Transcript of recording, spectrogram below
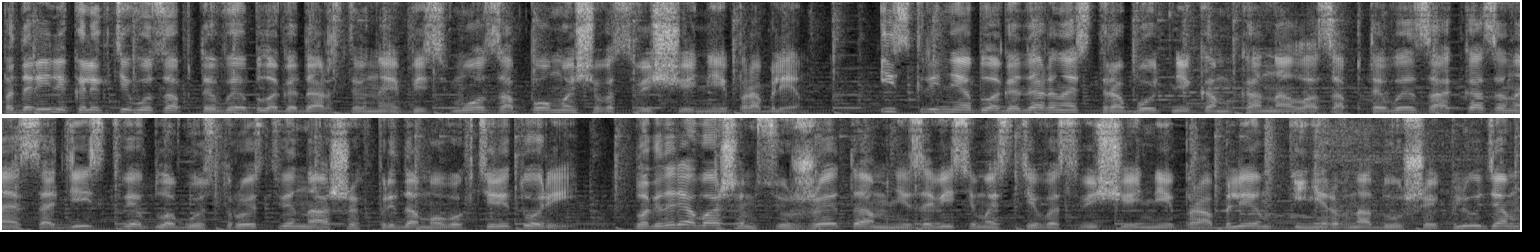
подарили коллективу ЗАП-ТВ благодарственное письмо за помощь в освещении проблем. Искренняя благодарность работникам канала ЗАП-ТВ за оказанное содействие в благоустройстве наших придомовых территорий. Благодаря вашим сюжетам, независимости в освещении проблем и неравнодушии к людям,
